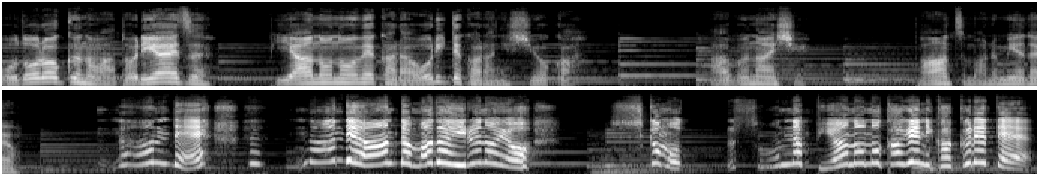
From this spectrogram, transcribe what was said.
驚くのはとりあえずピアノの上から降りてからにしようか。危ないし、パンツ丸見えだよ。なんで？なんであんたまだいるのよ？しかも、そんなピアノの影に隠れて。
